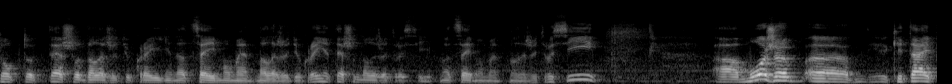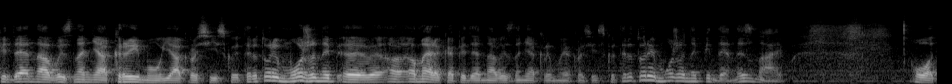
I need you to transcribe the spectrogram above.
тобто те, що належить Україні на цей момент належить Україні, те, що належить Росії, на цей момент належить Росії. А, Може, е, Китай піде на визнання Криму як російської території, може не е, Америка піде на визнання Криму як російської території, може не піде, не знаю. От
